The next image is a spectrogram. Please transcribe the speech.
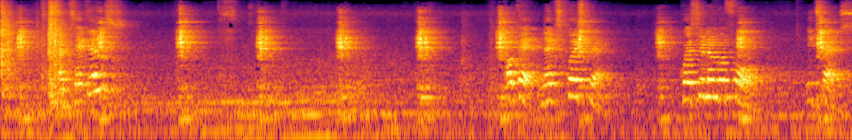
Five seconds. Okay, next question. Question number four. It says,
